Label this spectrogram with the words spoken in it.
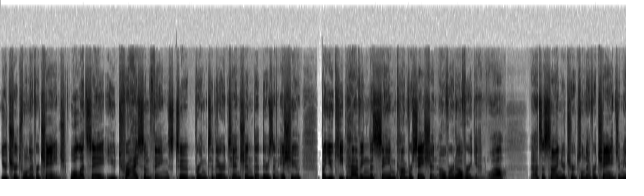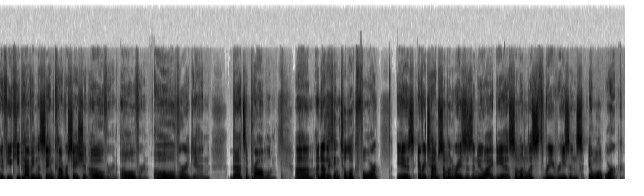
your church will never change? Well, let's say you try some things to bring to their attention that there's an issue, but you keep having the same conversation over and over again. Well, that's a sign your church will never change. I mean, if you keep having the same conversation over and over and over again, that's a problem. Um, another thing to look for is every time someone raises a new idea, someone lists three reasons it won't work,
